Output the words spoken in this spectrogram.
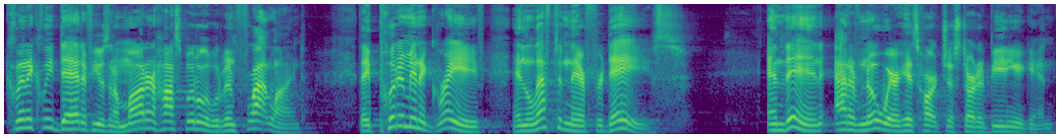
clinically dead. If he was in a modern hospital, it would have been flatlined. They put him in a grave and left him there for days. And then, out of nowhere, his heart just started beating again.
